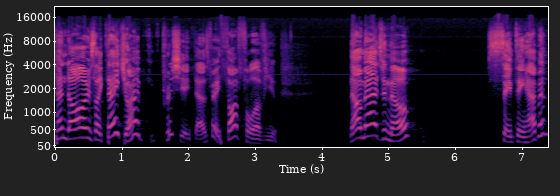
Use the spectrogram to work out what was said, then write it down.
$10. Like, thank you. I appreciate that. It's very thoughtful of you. Now imagine, though, same thing happened.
